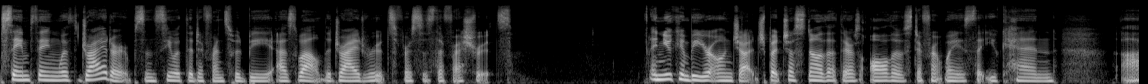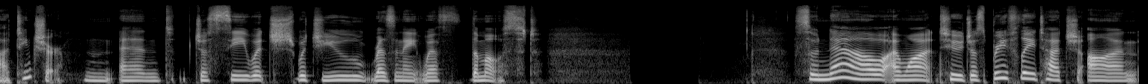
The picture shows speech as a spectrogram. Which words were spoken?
same thing with dried herbs and see what the difference would be as well the dried roots versus the fresh roots. And you can be your own judge, but just know that there's all those different ways that you can uh, tincture and just see which which you resonate with the most. So now I want to just briefly touch on,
